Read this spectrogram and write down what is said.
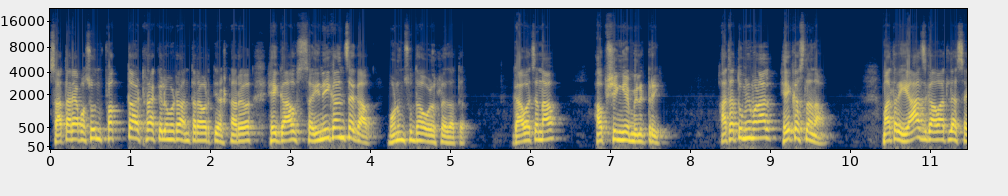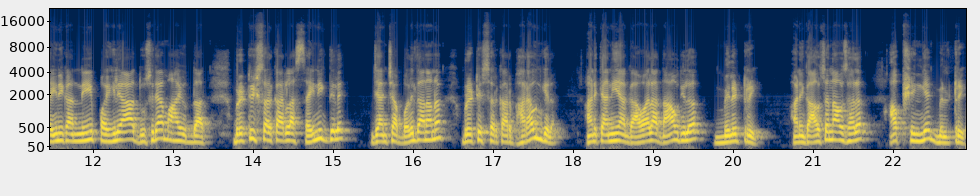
साताऱ्यापासून फक्त अठरा किलोमीटर अंतरावरती असणारं हे गाव सैनिकांचं गाव म्हणून सुद्धा ओळखलं जातं. गावाचं नाव अपशिंगे मिलिटरी. आता तुम्ही म्हणाल हे कसलं नाव? मात्र याच गावातल्या सैनिकांनी पहिल्या दुसऱ्या महायुद्धात ब्रिटिश सरकारला सैनिक दिले ज्यांच्या बलिदानानं ब्रिटिश सरकार भारावून गेलं. आणि त्यांनी या गावाला नाव दिलं मिलिटरी. आणि गावचं नाव झालं अपशिंगे मिलिटरी.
